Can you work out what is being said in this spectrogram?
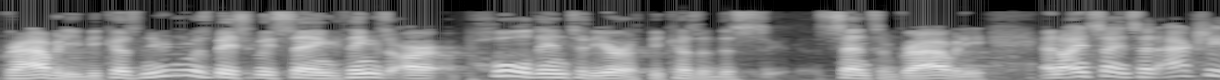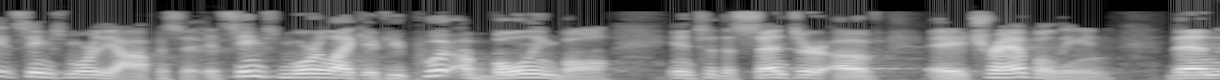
gravity because Newton was basically saying things are pulled into the earth because of this sense of gravity. And Einstein said, actually, it seems more the opposite. It seems more like if you put a bowling ball into the center of a trampoline, then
